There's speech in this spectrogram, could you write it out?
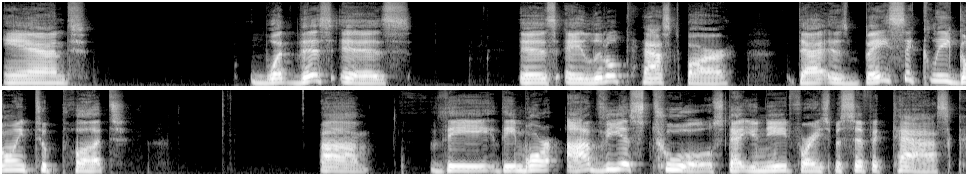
and what this is, is a little taskbar that is basically going to put um, the the more obvious tools that you need for a specific task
